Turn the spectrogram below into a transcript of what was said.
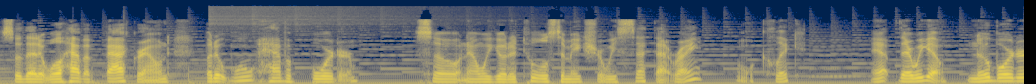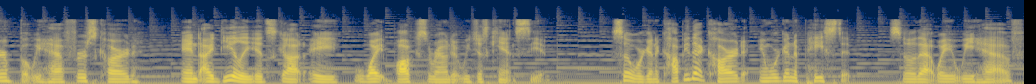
so that it will have a background but it won't have a border. So now we go to tools to make sure we set that right and we'll click. Yep, there we go. No border, but we have first card and ideally it's got a white box around it. We just can't see it. So we're going to copy that card and we're going to paste it. So that way we have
